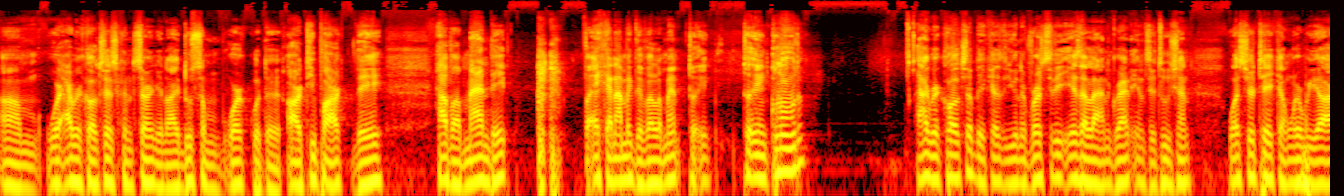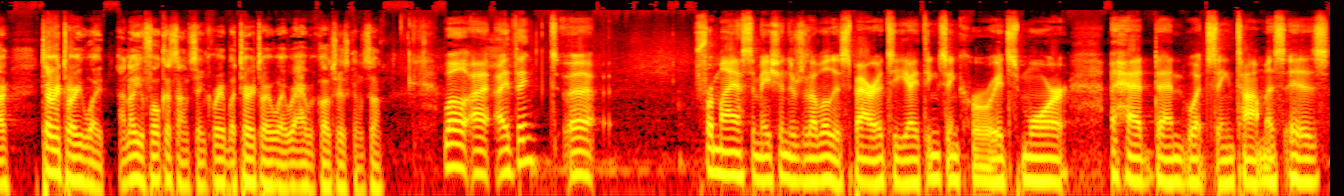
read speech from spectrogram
Um, where agriculture is concerned, you know, I do some work with the RT Park. They have a mandate for economic development to to include agriculture because the university is a land grant institution. What's your take on where we are territory wide? I know you focus on St. Croix, but territory wide where agriculture is concerned. Well, I, I think, uh, from my estimation, there's a level of disparity. I think St. Croix it's more ahead than what St. Thomas is.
